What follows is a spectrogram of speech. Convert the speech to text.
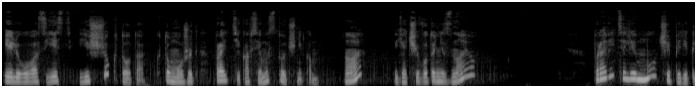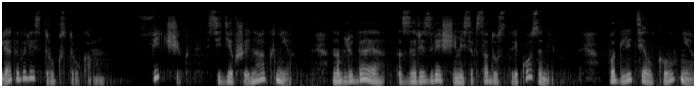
Или у вас есть еще кто-то, кто может пройти ко всем источникам? А? Я чего-то не знаю? Правители молча переглядывались друг с другом. Фитчик, сидевший на окне, наблюдая за резвящимися в саду стрекозами, подлетел к луне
